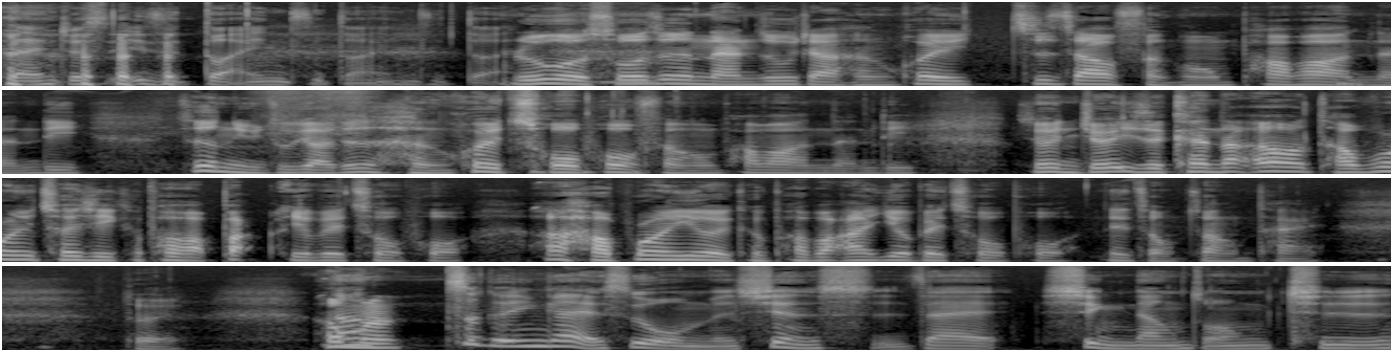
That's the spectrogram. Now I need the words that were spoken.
但就是一直 断，一直断，一直断。如果说这个男主角很会制造粉红泡泡的能力，这个女主角就是很会戳破粉红泡泡的能力，所以你就一直看到哦，好不容易吹起一个泡泡，啪又被戳破啊，好不容易又有一个泡泡啊，又被戳破那种状态。对，那我们这个应该也是我们现实在性当中其实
